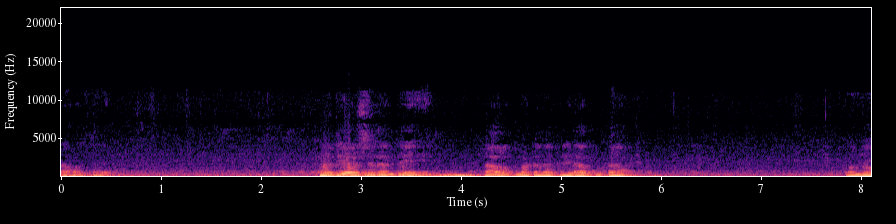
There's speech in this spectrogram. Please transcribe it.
ಗ್ರಾಮಸ್ಥರೇ ಪ್ರತಿ ವರ್ಷದಂತೆ ತಾಲೂಕು ಮಟ್ಟದ ಕ್ರೀಡಾಕೂಟ ಒಂದು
